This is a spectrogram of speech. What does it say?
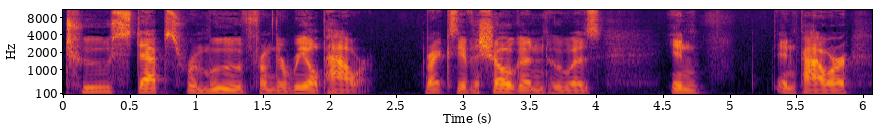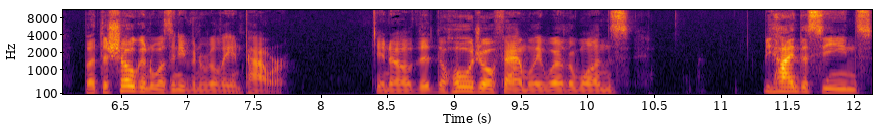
two steps removed from the real power, right? Because you have the shogun who was in in power, but the shogun wasn't even really in power. You know, the, the Hojo family were the ones behind the scenes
